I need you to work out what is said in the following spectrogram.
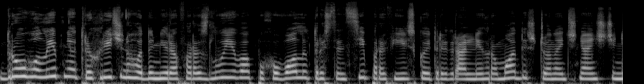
2 липня трьохрічного Даміра Фаразлуєва поховали в Тростянці парафіївської територіальної громади, що на Ічнянщині.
